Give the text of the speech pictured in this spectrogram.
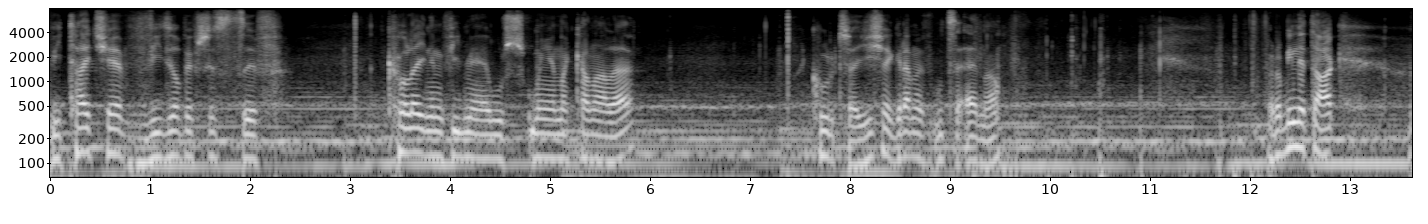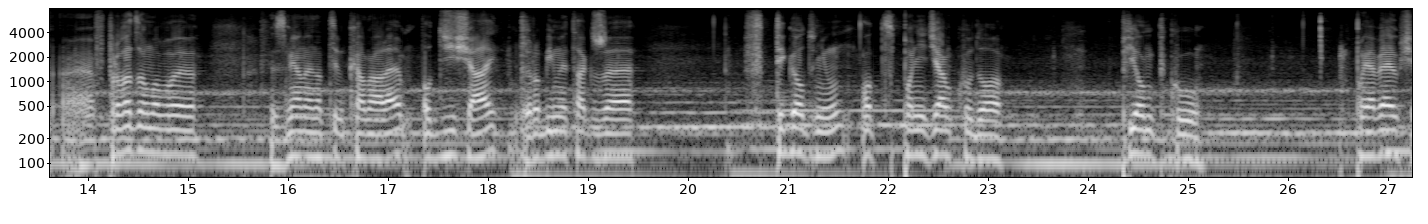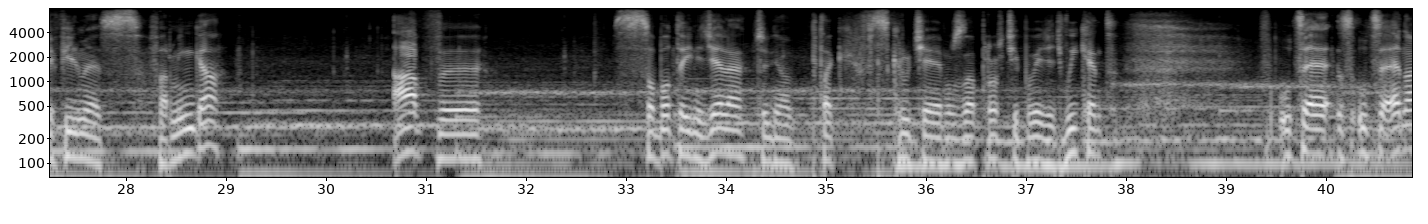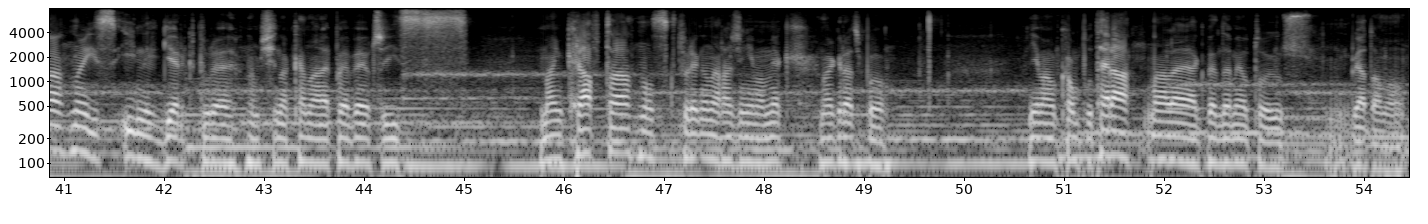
Witajcie widzowie wszyscy w kolejnym filmie już u mnie na kanale. Kurczę, dzisiaj gramy w UCN-a. Robimy tak, e, wprowadzam nowe zmiany na tym kanale. Od dzisiaj robimy tak, że w tygodniu od poniedziałku do piątku pojawiają się filmy z farminga, a w sobotę i niedzielę, czyli no, tak w skrócie można prościej powiedzieć weekend w UC, z UCN-a, no i z innych gier, które nam się na kanale pojawiają, czyli z Minecrafta, no z którego na razie nie mam jak nagrać, bo nie mam komputera, no ale jak będę miał to już wiadomo.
